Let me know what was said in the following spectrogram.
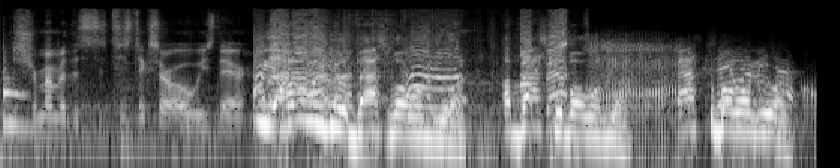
just remember the statistics are always there. Oh, yeah, how about we do a basketball 1v1? A basketball 1v1. Basketball 1v1.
